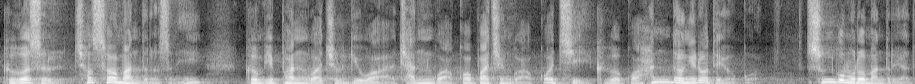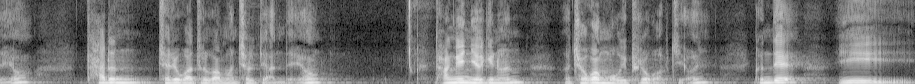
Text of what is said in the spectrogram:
그것을 쳐서 만들었으니 그 밑판과 줄기와 잔과 꽃받침과 꽃이 그것과 한 덩이로 되었고 순금으로 만들어야 돼요. 다른 재료가 들어가면 절대 안 돼요. 당연히 여기는 조각목이 필요가 없지요. 근데 이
